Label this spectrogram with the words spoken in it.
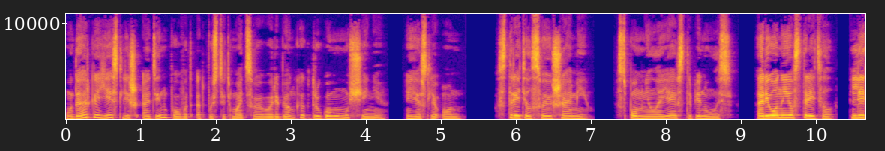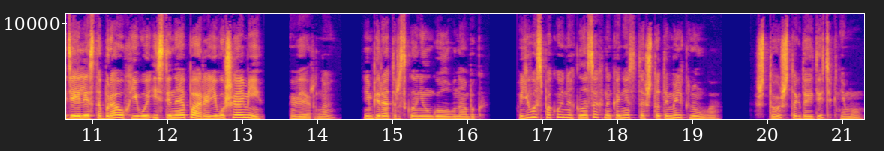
У Дарга есть лишь один повод отпустить мать своего ребенка к другому мужчине, если он встретил свою Шами. Вспомнила я и встрепенулась. Орион ее встретил. Леди Элеста Браух – его истинная пара, его Шами. Верно. Император склонил голову на бок. В его спокойных глазах наконец-то что-то мелькнуло. Что ж, тогда идите к нему,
